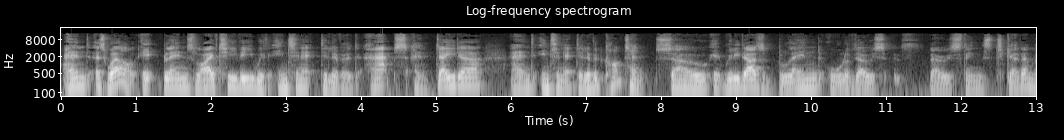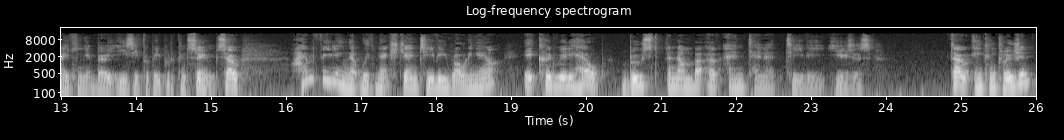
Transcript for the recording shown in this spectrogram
And as well, it blends live TV with internet delivered apps and data and internet delivered content. So, it really does blend all of those those things together, making it very easy for people to consume. So I have a feeling that with next gen TV rolling out, it could really help boost the number of antenna TV users. So, in conclusion,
